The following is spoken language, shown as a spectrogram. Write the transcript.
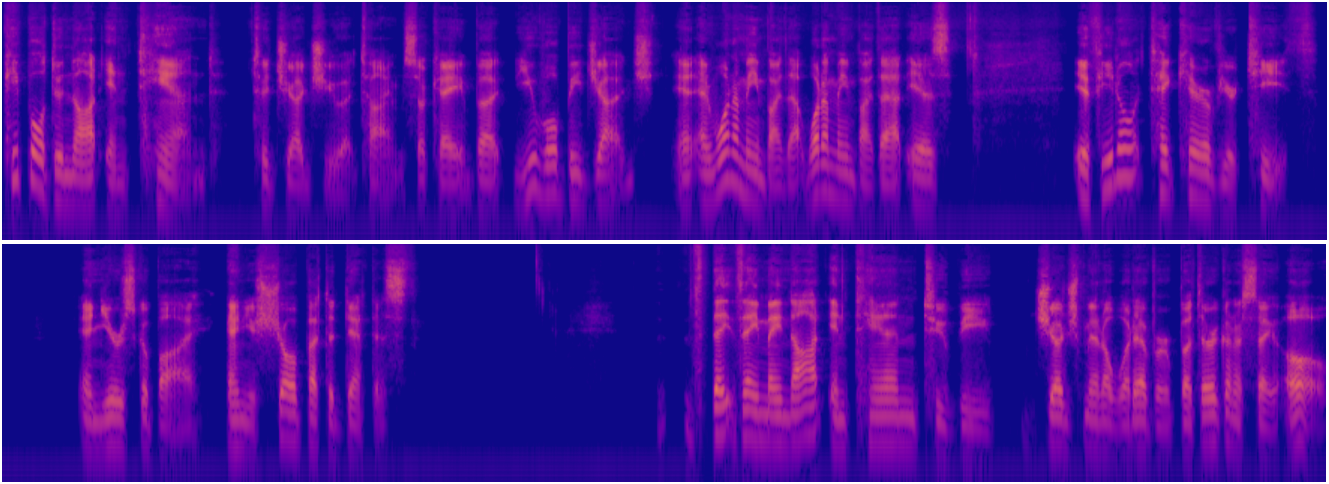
people do not intend to judge you at times, okay? But you will be judged. And, and what I mean by that, what I mean by that is if you don't take care of your teeth and years go by and you show up at the dentist, they they may not intend to be judgmental, whatever, but they're going to say, "Oh,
